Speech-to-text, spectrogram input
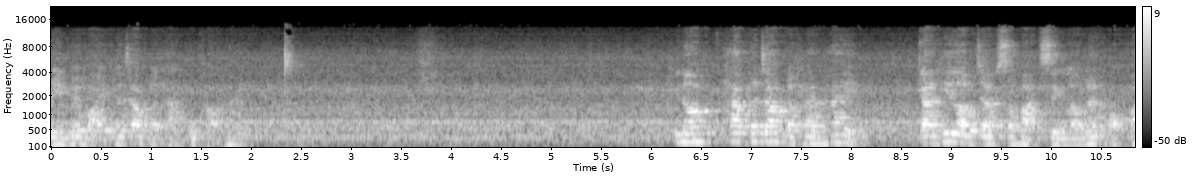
ปีนไม่ไหว พระเจ้าประทานภูเขาให้พี่น้องถ้าพระเจ้าประทานให้ การที่เราจะสะบัดสิ่งเหล่านั้นออกไป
